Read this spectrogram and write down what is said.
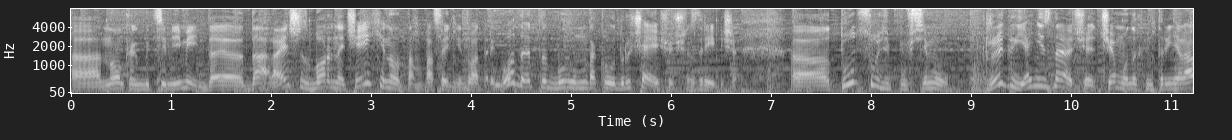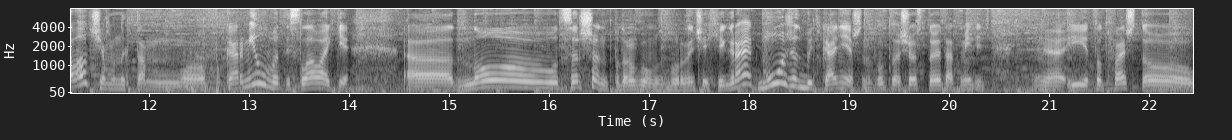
А, но, как бы, тем не менее, да, да, раньше сборная Чехии, ну, там, последние 2-3 года, это было, ну, такое удручающее очень зрелище. А, тут, судя по всему, Жига, я не знаю, че- чем он их натренировал, чем он их там э, покормил в этой Словакии, но вот совершенно по-другому сборная Чехии играет. Может быть, конечно, тут еще стоит отметить э, и тот факт, что,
